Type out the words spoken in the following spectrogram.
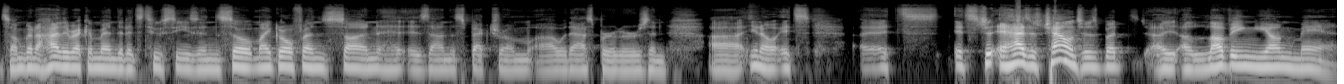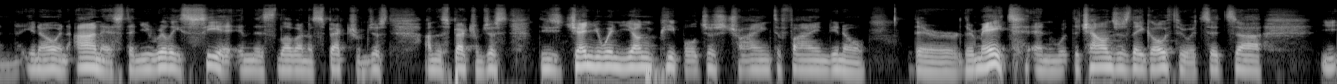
So I'm going to highly recommend it. It's two seasons. So my girlfriend's son is on the spectrum uh, with Asperger's, and uh, you know, it's it's it's just, it has its challenges, but a, a loving young man, you know, and honest, and you really see it in this love on the spectrum. Just on the spectrum, just these genuine young people just trying to find, you know, their their mate and the challenges they go through. It's it's uh, you,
